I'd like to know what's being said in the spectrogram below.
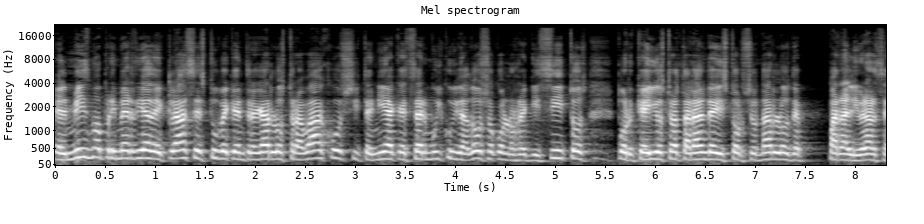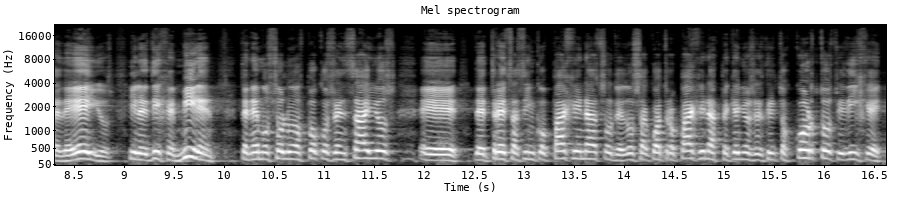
El mismo primer día de clases tuve que entregar los trabajos y tenía que ser muy cuidadoso con los requisitos porque ellos tratarán de distorsionarlos para librarse de ellos. Y les dije, miren, tenemos solo unos pocos ensayos eh, de tres a cinco páginas o de dos a cuatro páginas, pequeños escritos cortos. Y dije,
